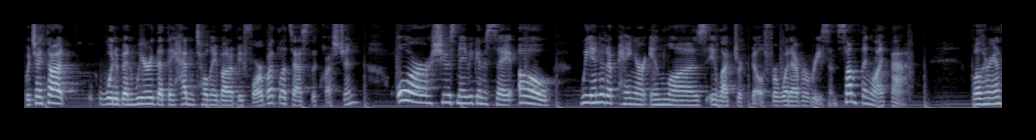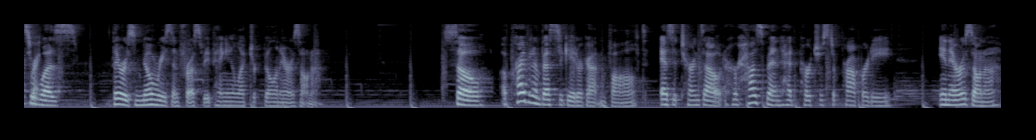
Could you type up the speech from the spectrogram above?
which I thought would have been weird that they hadn't told me about it before, but let's ask the question. Or she was maybe going to say, oh, we ended up paying our in law's electric bill for whatever reason, something like that. Well, her answer right. was, there is no reason for us to be paying an electric bill in Arizona. So, a private investigator got involved. As it turns out, her husband had purchased a property in Arizona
